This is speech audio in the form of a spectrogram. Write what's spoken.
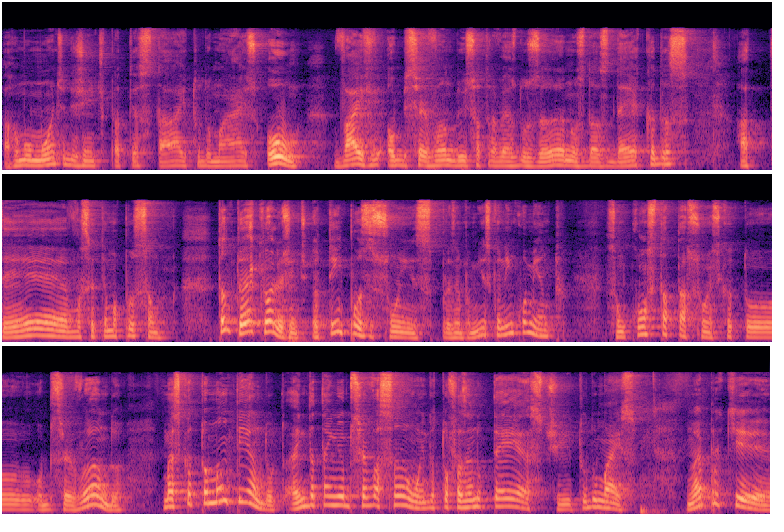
arruma um monte de gente para testar e tudo mais, ou vai observando isso através dos anos, das décadas, até você ter uma posição. Tanto é que, olha gente, eu tenho posições, por exemplo, minhas que eu nem comento. São constatações que eu estou observando, mas que eu estou mantendo. Ainda está em observação, ainda estou fazendo teste e tudo mais. Não é porque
